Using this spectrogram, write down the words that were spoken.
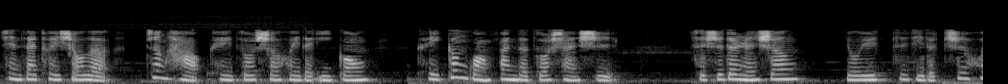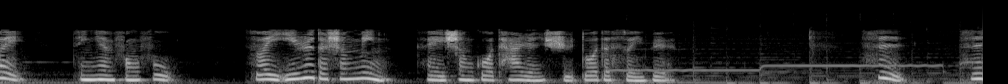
现在退休了，正好可以做社会的义工，可以更广泛的做善事。此时的人生，由于自己的智慧、经验丰富，所以一日的生命可以胜过他人许多的岁月。四，思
